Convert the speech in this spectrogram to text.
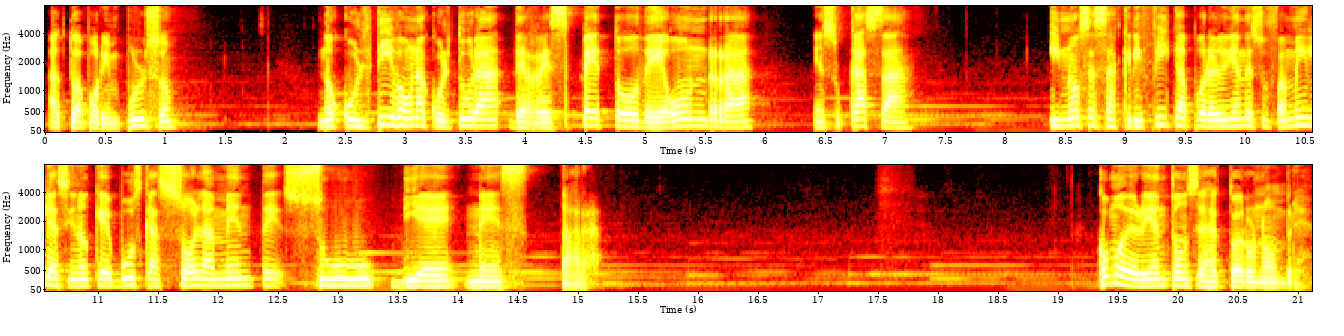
actúa por impulso, no cultiva una cultura de respeto, de honra en su casa y no se sacrifica por el bien de su familia, sino que busca solamente su bienestar. ¿Cómo debería entonces actuar un hombre?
